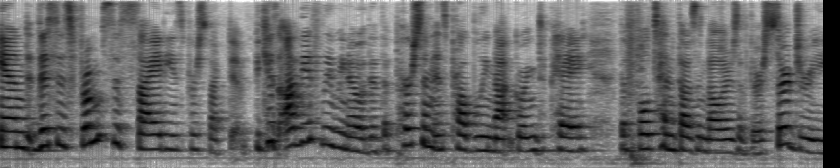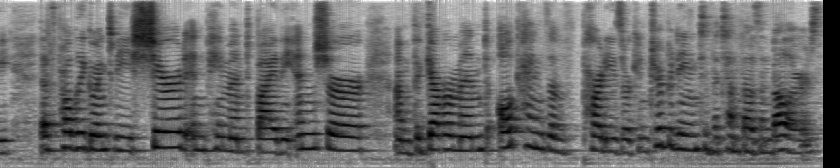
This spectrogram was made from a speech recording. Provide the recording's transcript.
And this is from society's perspective, because obviously we know that the person is probably not going to pay the full $10,000 of their surgery. That's probably going to be shared in payment by the insurer, um, the government, all kinds of parties are contributing to the $10,000.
